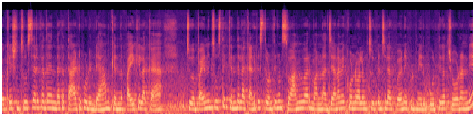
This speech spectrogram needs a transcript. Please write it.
లొకేషన్ చూశారు కదా. ఇందాక తాటిపూడి డ్యామ్ కింద పైకి ఇలా పైనుంచి చూస్తే కింద ఇలా కనిపిస్తూ ఉంటుంది. కానీ స్వామివారు మొన్న జనం ఎక్కువ వాళ్ళకి చూపించలేకపోయాను. ఇప్పుడు మీరు పూర్తిగా చూడండి.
